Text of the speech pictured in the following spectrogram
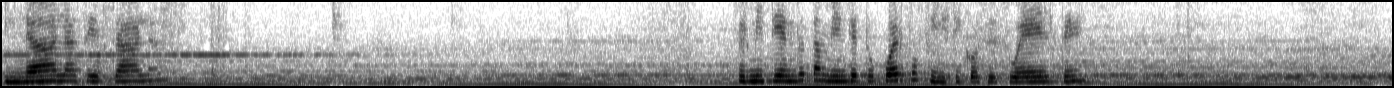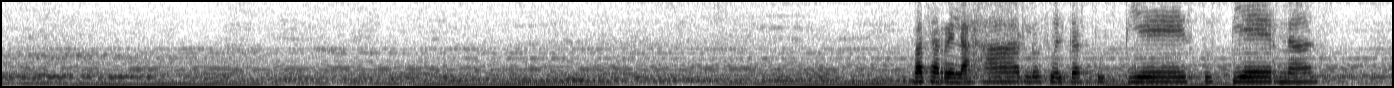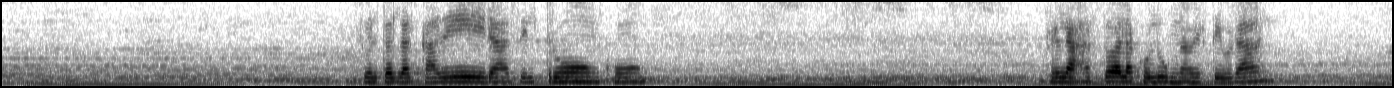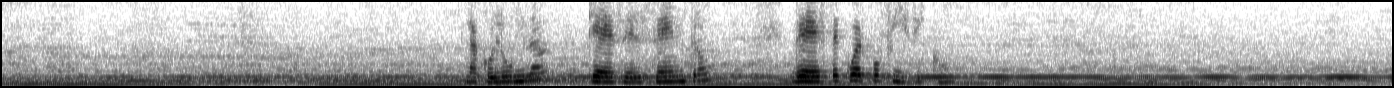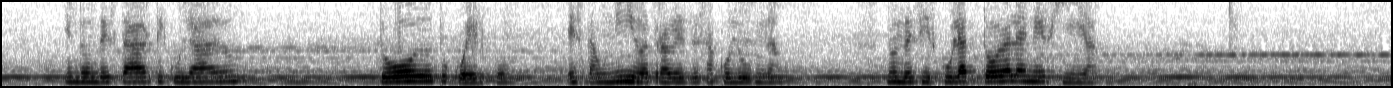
Inhalas y exhalas. Permitiendo también que tu cuerpo físico se suelte. Vas a relajarlo, sueltas tus pies, tus piernas. Sueltas las caderas, el tronco. Relajas toda la columna vertebral. La columna que es el centro de este cuerpo físico. En donde está articulado todo tu cuerpo está unido a través de esa columna donde circula toda la energía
